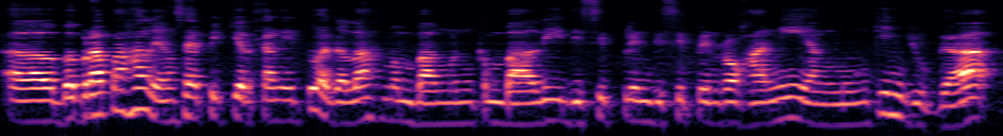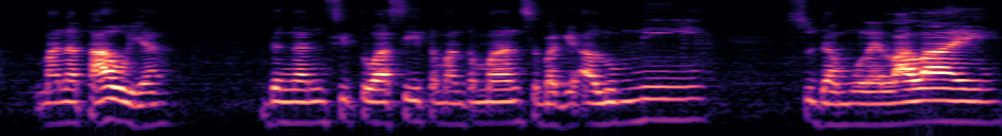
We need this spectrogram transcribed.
Uh, beberapa hal yang saya pikirkan itu adalah membangun kembali disiplin-disiplin rohani yang mungkin juga mana tahu ya dengan situasi teman-teman sebagai alumni sudah mulai lalai.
